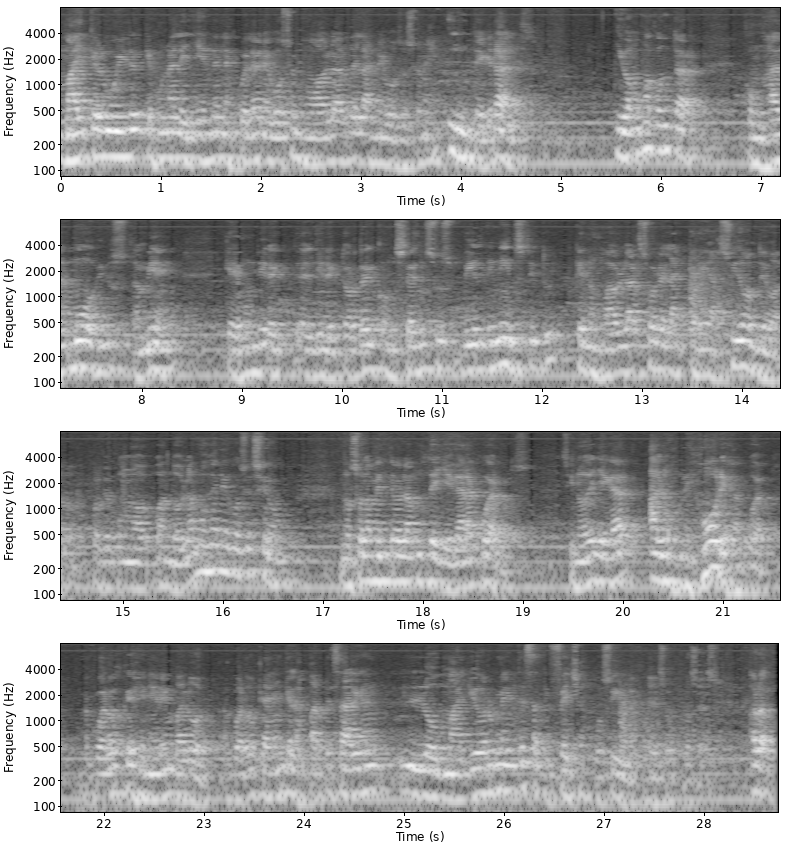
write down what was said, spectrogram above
Michael Wheeler, que es una leyenda en la Escuela de Negocios, nos va a hablar de las negociaciones integrales. Y vamos a contar con Hal Mobius también, que es un el director del Consensus Building Institute, que nos va a hablar sobre la creación de valor. Porque cuando hablamos de negociación, no solamente hablamos de llegar a acuerdos, sino de llegar a los mejores acuerdos, acuerdos que generen valor, acuerdos que hagan que las partes salgan lo mayormente satisfechas posible de esos procesos. Ahora,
